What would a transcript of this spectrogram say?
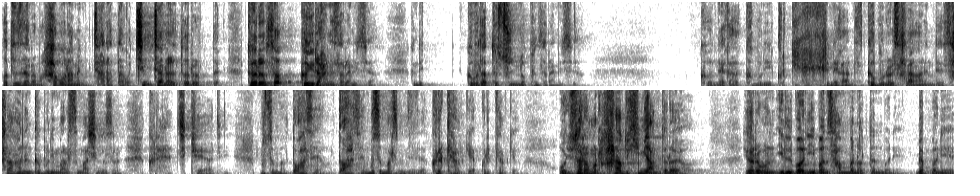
어떤 사람은 하고 나면 잘했다고 칭찬을 들어, 들어서 그 일을 하는 사람이 있어요. 근데 그보다 더 수준 높은 사람이 있어요. 그 내가 그분이 그렇게 내가 그분을 사랑하는데 사랑하는 그분이 말씀하신 것을 그래 지켜야지. 무슨 말 또 하세요. 또 하세요. 무슨 말씀이세요? 그렇게 할게요. 그렇게 할게요. 어, 이 사람은 하나도 힘이 안 들어요. 여러분 1번 2번 3번 어떤 번이? 몇 번이에요?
